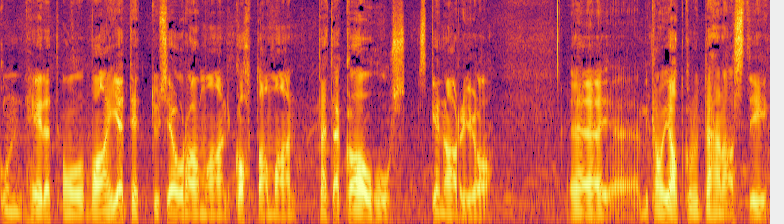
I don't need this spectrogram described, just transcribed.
kun heidät on vaan jätetty seuraamaan, kohtaamaan tätä kauhuskenaarioa, mikä on jatkunut tähän asti,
